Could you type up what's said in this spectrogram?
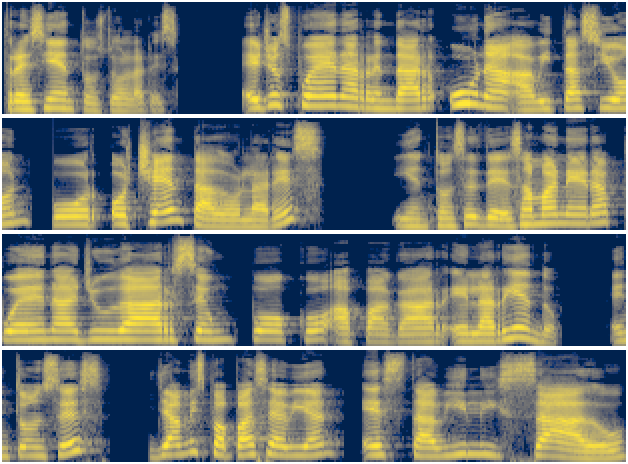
300 dólares, ellos pueden arrendar una habitación por 80 dólares y entonces de esa manera pueden ayudarse un poco a pagar el arriendo. Entonces, ya mis papás se habían estabilizado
